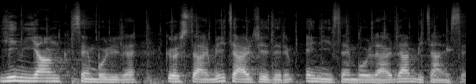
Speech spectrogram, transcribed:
yin yang sembolüyle göstermeyi tercih ederim. En iyi sembollerden bir tanesi.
